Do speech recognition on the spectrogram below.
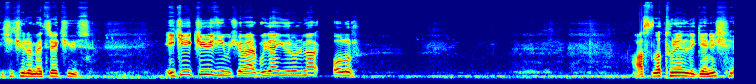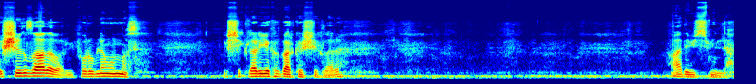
2 kilometre 200. 2 200'ymiş Ömer. Buradan yürülme olur. Aslında tünel de geniş. Işık hızı da var. Bir problem olmaz. Işıkları yakık arka ışıkları. Hadi bismillah.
